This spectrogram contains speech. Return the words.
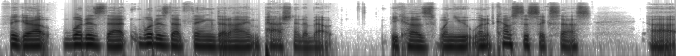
figure out what is that what is that thing that I'm passionate about because when you when it comes to success, uh,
